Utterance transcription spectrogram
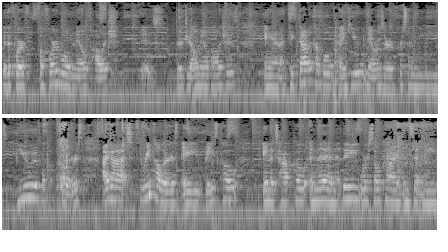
with affordable nail polish is their gel nail polishes and I picked out a couple. Thank you, Nail Reserve, for sending me these beautiful colors. I got three colors, a base coat and a top coat, and then they were so kind and sent me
